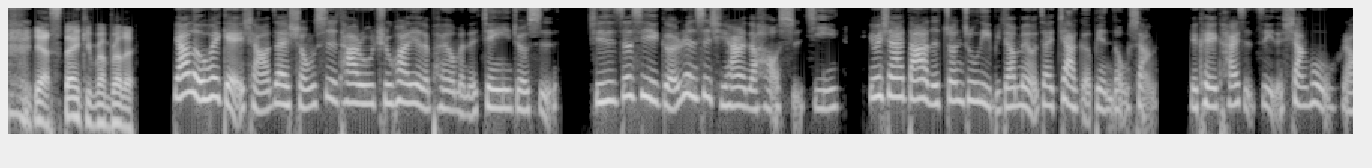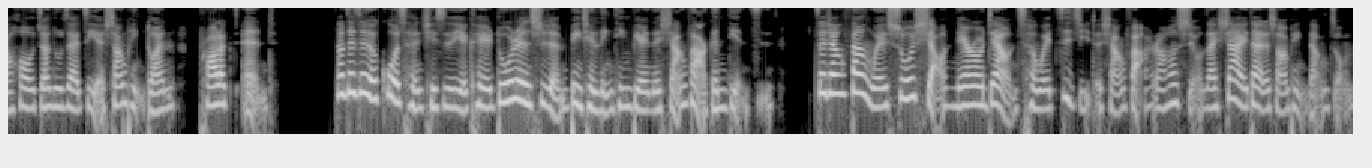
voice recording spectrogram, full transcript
yes, thank you, my brother. 亚鲁会给想要在熊市踏入区块链的朋友们的建议就是，其实这是一个认识其他人的好时机。 因为现在大家的专注力比较没有在价格变动上，也可以开始自己的项目，然后专注在自己的商品端 （product end）。那在这个过程，其实也可以多认识人，并且聆听别人的想法跟点子，再将范围缩小 （narrow down） 成为自己的想法，然后使用在下一代的商品当中。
